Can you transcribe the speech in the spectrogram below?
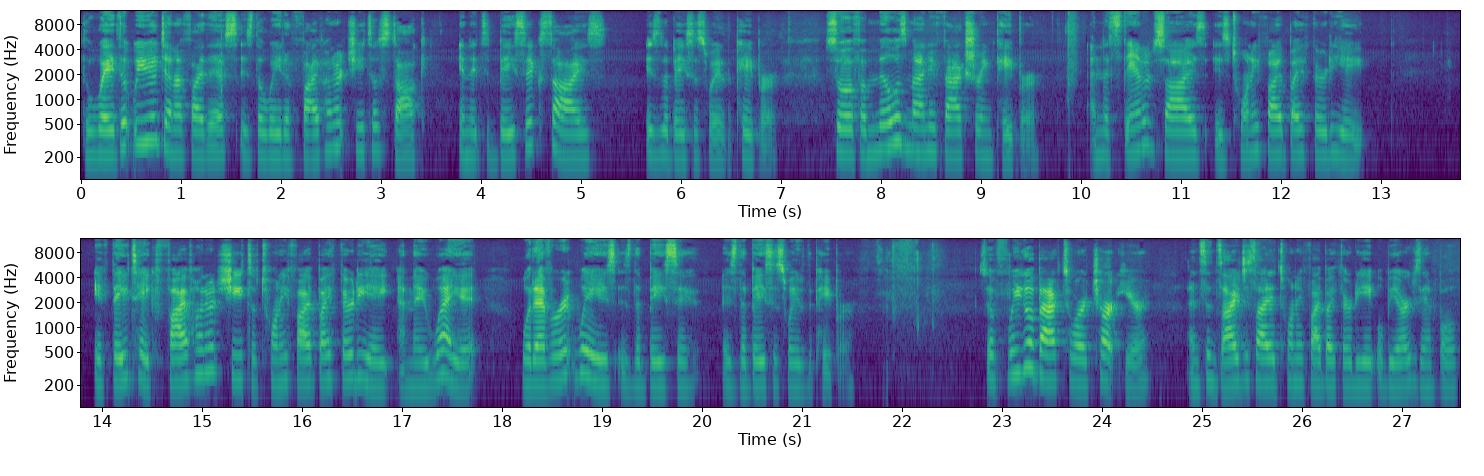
The way that we identify this is the weight of 500 sheets of stock in its basic size is the basis weight of the paper. So if a mill is manufacturing paper and the standard size is 25 by 38, if they take 500 sheets of 25 by 38 and they weigh it, whatever it weighs is the basic is the basis weight of the paper. So if we go back to our chart here, and since I decided 25 by 38 will be our example,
